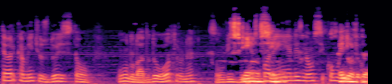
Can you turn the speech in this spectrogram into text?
teoricamente os dois estão um do lado do outro, né? São vizinhos, sim, porém sim. eles não se comunicam.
